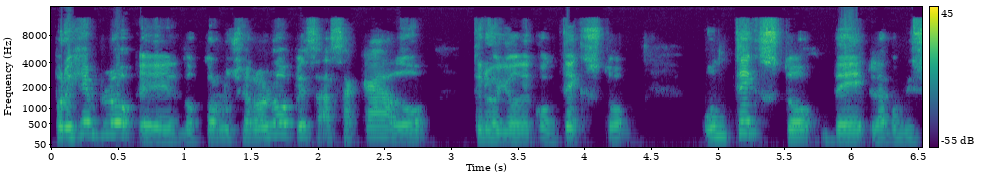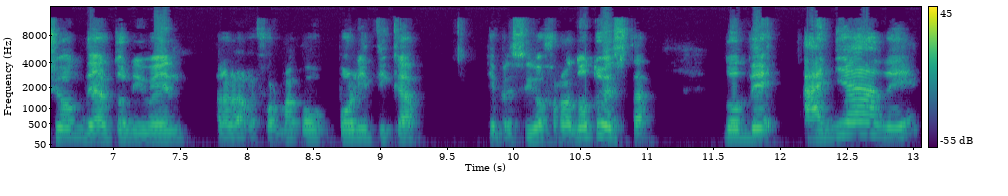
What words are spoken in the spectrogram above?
Por ejemplo, el doctor Luciano López ha sacado, creo yo, de contexto, un texto de la Comisión de Alto Nivel para la Reforma Política que presidió Fernando Tuesta, donde añade,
